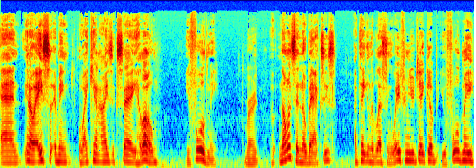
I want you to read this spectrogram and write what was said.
and you know, Esav. I mean, why can't Isaac say, "Hello, you fooled me"? Right. No one said no backsies. I'm taking the blessing away from you, Jacob. You fooled me.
